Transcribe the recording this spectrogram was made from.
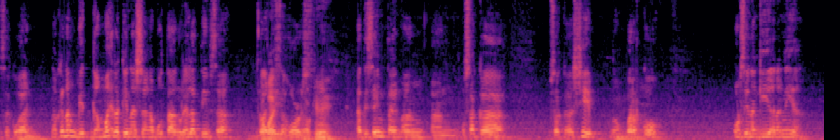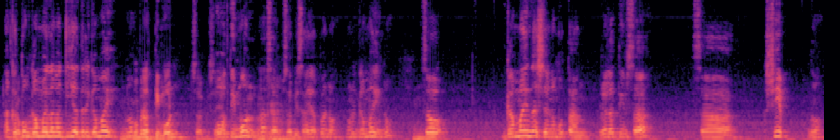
sa kuan. Mm. Na kanang bit gamay ra kay na siya nga butang relative sa body Kabayo. sa horse. Okay. At the same time ang ang usa ka usa ka ship, no, Mm. barko unsay nagiya na niya. Ang katong gamay lang nga giya diri gamay, no? Mo ng timon? Sabi O siya. timon na sa, Okay. sa Bisaya pa no. Muna gamay no. Mm. So gamay na siya nga butang relative sa sa sheep, no?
